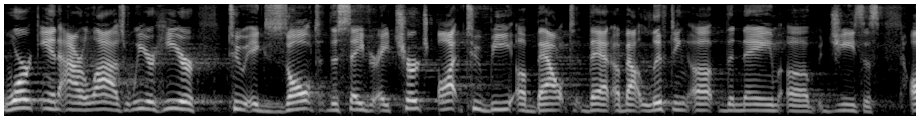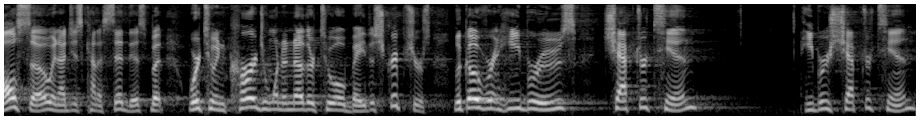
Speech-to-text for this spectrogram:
work in our lives. We are here to exalt the Savior. A church ought to be about that, about lifting up the name of Jesus. Also, and I just kind of said this, but we're to encourage one another to obey the Scriptures. Look over in Hebrews chapter 10. Hebrews chapter 10.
